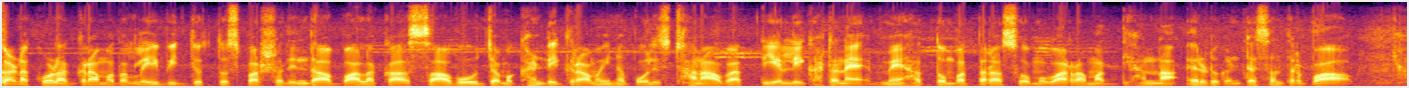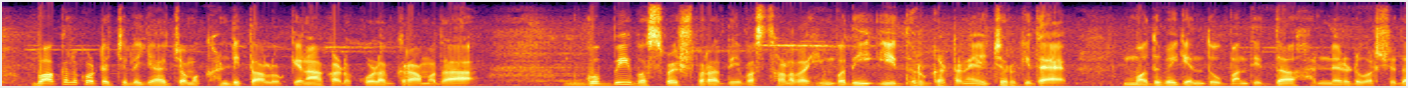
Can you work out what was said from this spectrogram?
ಕಡಕೋಳ ಗ್ರಾಮದಲ್ಲಿ ವಿದ್ಯುತ್ ಸ್ಪರ್ಶದಿಂದ ಬಾಲಕ ಸಾವು ಜಮಖಂಡಿ ಗ್ರಾಮೀಣ ಪೊಲೀಸ್ ಠಾಣಾ ವ್ಯಾಪ್ತಿಯಲ್ಲಿ ಘಟನೆ. ಮೇ ಹತ್ತೊಂಬತ್ತರ ಸೋಮವಾರ ಮಧ್ಯಾಹ್ನ ಎರಡು ಗಂಟೆ ಸಂದರ್ಭ. ಬಾಗಲಕೋಟೆ ಜಿಲ್ಲೆಯ ಜಮಖಂಡಿ ತಾಲೂಕಿನ ಕಡಕೋಳ ಗ್ರಾಮದ ಗುಬ್ಬಿ ಬಸವೇಶ್ವರ ದೇವಸ್ಥಾನದ ಹಿಂಬದಿ ಈ ದುರ್ಘಟನೆ ಜರುಗಿದೆ. ಮದುವೆಗೆಂದು ಬಂದಿದ್ದ ಹನ್ನೆರಡು ವರ್ಷದ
